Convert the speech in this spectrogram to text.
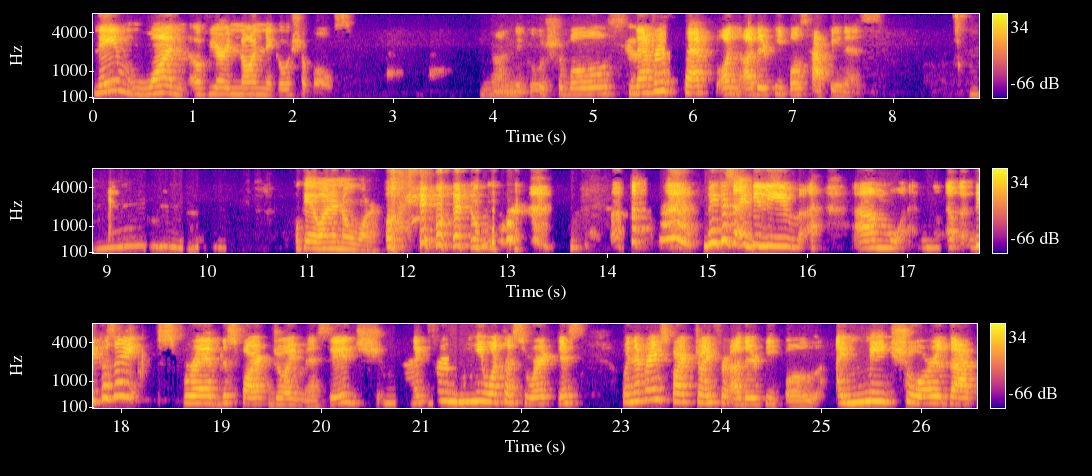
Name one of your non negotiables. Non-negotiables. Never step on other people's happiness. Mm. Okay, I want to know more. Okay, I want to know more. because I believe, um, because I spread the spark joy message. Like for me, what has worked is whenever I spark joy for other people, I make sure that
